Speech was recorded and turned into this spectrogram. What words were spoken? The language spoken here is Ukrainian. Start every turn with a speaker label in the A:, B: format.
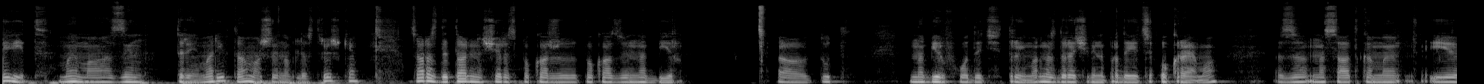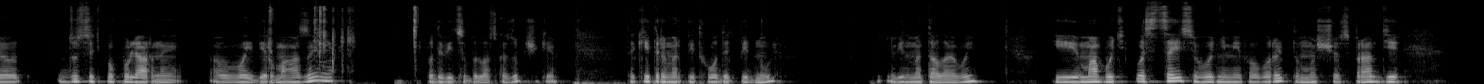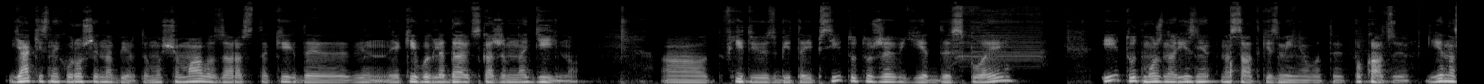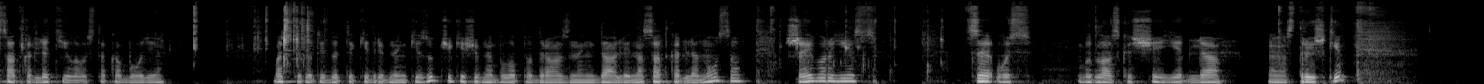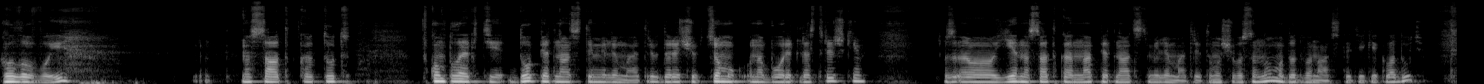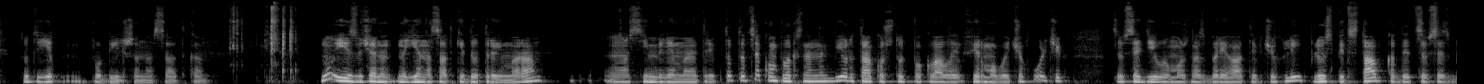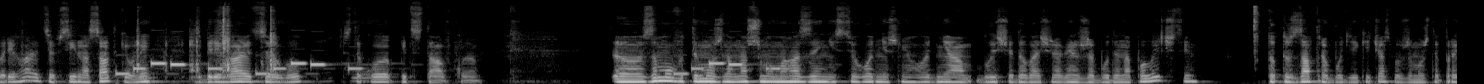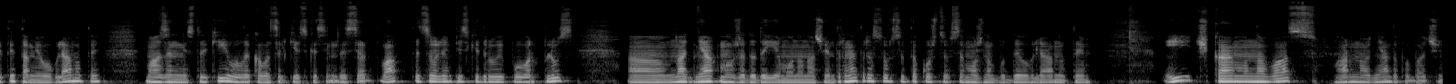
A: Привіт! Ми магазин тримерів та машинок для стрижки. Зараз детально ще раз покажу, показую набір. Е, Тут в набір входить тример. Нас, до речі, він продається окремо з насадками. І досить популярний е, вибір в магазині. Подивіться, будь ласка, зубчики. Такий тример підходить під нуль. Він металевий. І, мабуть, ось цей сьогодні мій фаворит, тому що справді якісний хороший набір, тому що мало зараз таких, де він, які виглядають, скажімо, надійно. Вхід USB Type-C, тут уже є дисплей. І тут можна різні насадки змінювати. Показую. Є насадка для тіла, ось така боді. Бачите, тут йдуть такі дрібненькі зубчики, щоб не було подразнень. Далі насадка для носа, шейвер є. Це ось, будь ласка, ще є для е, стрижки голови. Насадка. Тут в комплекті до 15 мм. До речі, в цьому наборі для стрижки е, є насадка на 15 мм, тому що в основному до 12 тільки кладуть. Тут є побільша насадка. Ну і, звичайно, є насадки до тримера 7 мм. Тобто це комплексний набір. Також тут поклали фірмовий чохольчик. Це все діло можна зберігати в чохлі, плюс підставка, де це все зберігається. Всі насадки вони зберігаються в, з такою підставкою. Е, Замовити можна в нашому магазині з сьогоднішнього дня ближче до вечора він вже буде на поличці. Тобто завтра в будь-який час ви вже можете прийти, там його глянути. Магазин місто Київ, Велика Васильківська, 72, це Олімпійський другий поверх. Плюс на днях ми вже додаємо на наші інтернет-ресурси, також це все можна буде оглянути. І чекаємо на вас. Гарного дня, до побачення.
